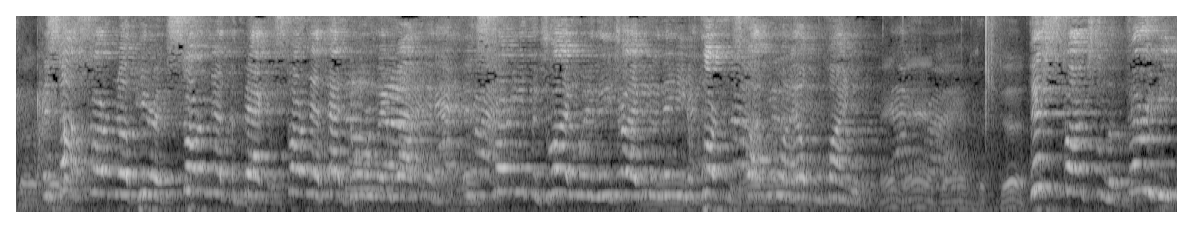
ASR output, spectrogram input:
so. It's not starting up here, it's starting at the back. It's starting at that door when they walk in. It's starting at the driveway and they drive in and they need a parking spot. We want to help them find it. Amen, James. That's good. This starts from the very beginning.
